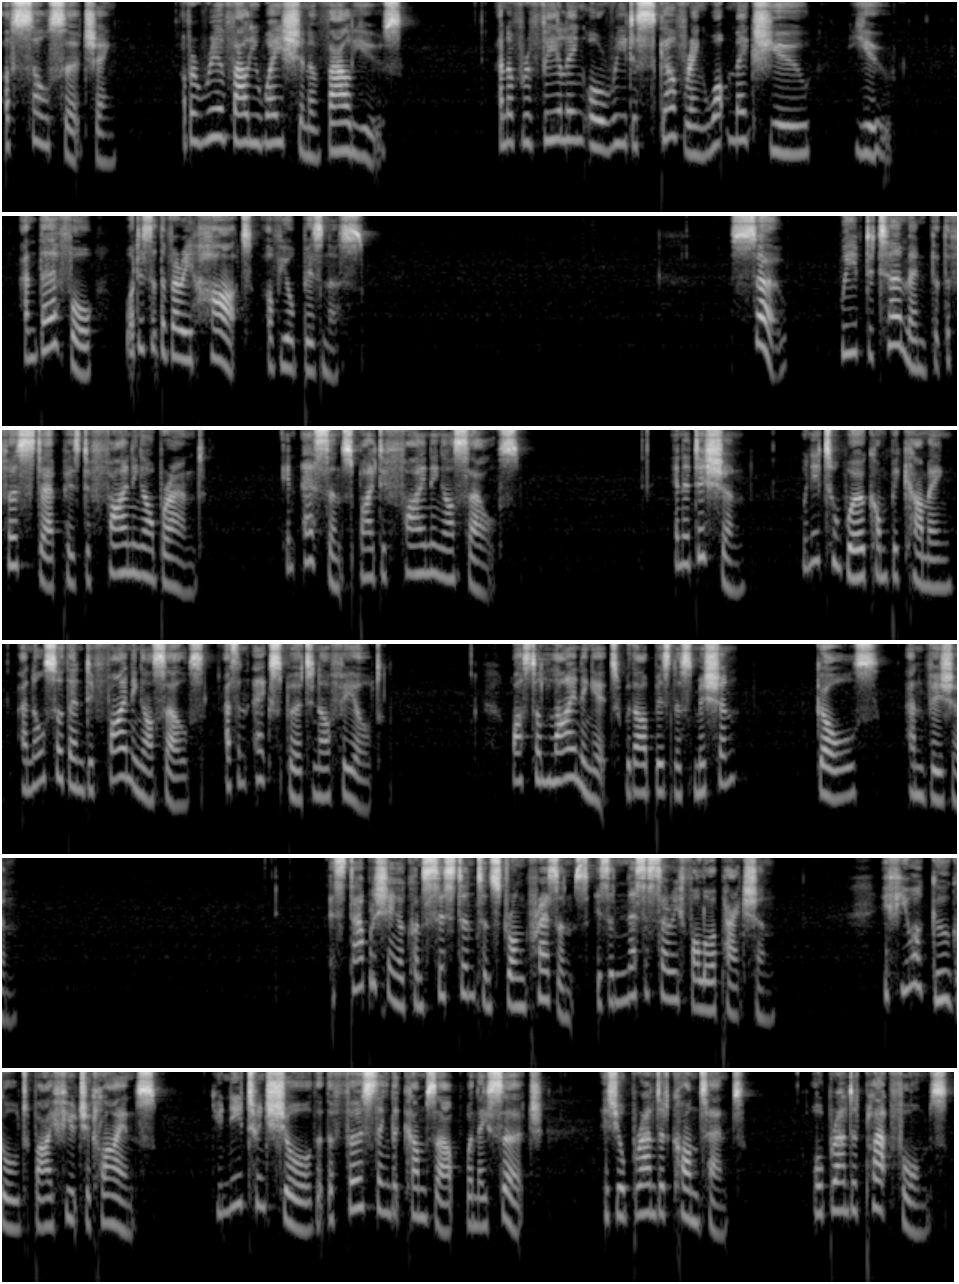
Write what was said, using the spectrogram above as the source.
of soul searching, of a re-evaluation of values, and of revealing or rediscovering what makes you you, and therefore what is at the very heart of your business. So, we've determined that the first step is defining our brand, in essence, by defining ourselves. In addition, we need to work on becoming and also then defining ourselves as an expert in our field, whilst aligning it with our business mission, goals, and vision. Establishing a consistent and strong presence is a necessary follow up action. If you are Googled by future clients, you need to ensure that the first thing that comes up when they search is your branded content or branded platforms,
